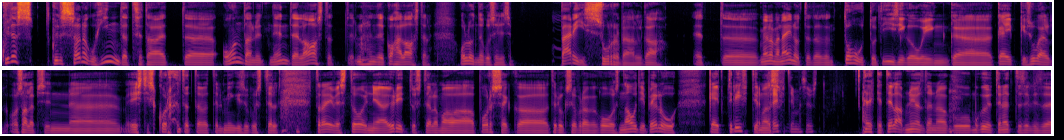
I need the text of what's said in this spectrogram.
kuidas, kuidas sa nagu hindad seda, et äh, on ta nüüd nendel aastatel, noh, nendel kahel aastal olnud nagu sellise päris surve all ka, et äh, me oleme näinud teda, ta on tohutult easy going, äh, käibki suvel, osaleb siin Eestis korraldatavatel mingisugustel Drive Estonia üritustel oma Porschega, tüdruksõbraga koos, naudib elu, käib driftimas. driftimas just ehk et elab nii-öelda nagu, ma kujutan ette sellise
